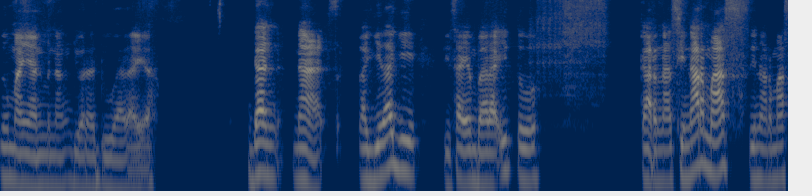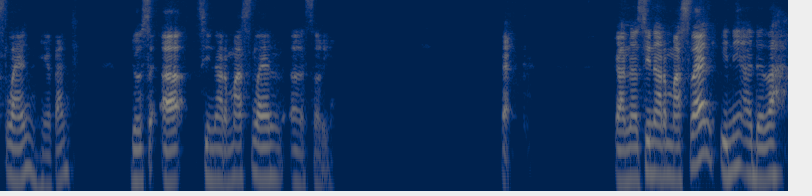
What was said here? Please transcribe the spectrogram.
lumayan menang juara dua lah ya. Dan nah lagi-lagi di sayembara itu karena sinar mas, sinar mas land ya kan, dosa, uh, sinar mas land, uh, sorry, Back. karena sinar mas land ini adalah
